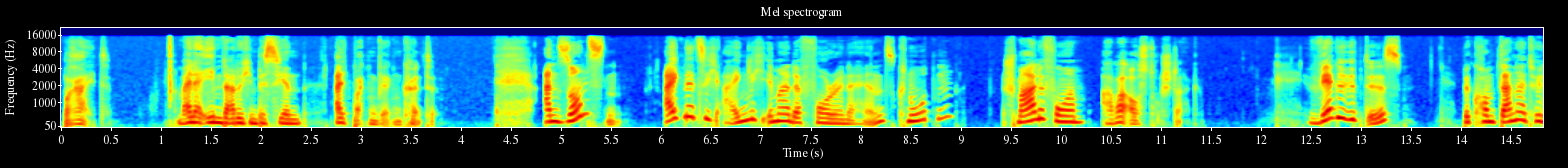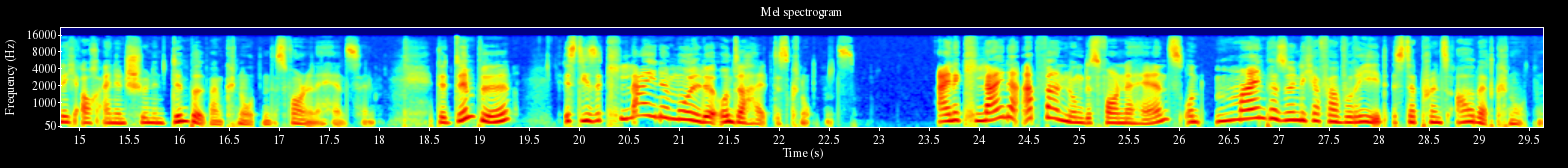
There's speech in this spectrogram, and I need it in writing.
breit, weil er eben dadurch ein bisschen altbacken wirken könnte. Ansonsten eignet sich eigentlich immer der Foreigner Hands Knoten, schmale Form, aber ausdrucksstark. Wer geübt ist, bekommt dann natürlich auch einen schönen Dimple beim Knoten des Foreigner Hands hin. Der Dimple ist diese kleine Mulde unterhalb des Knotens. Eine kleine Abwandlung des Foreigner Hands und mein persönlicher Favorit ist der Prince Albert Knoten.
